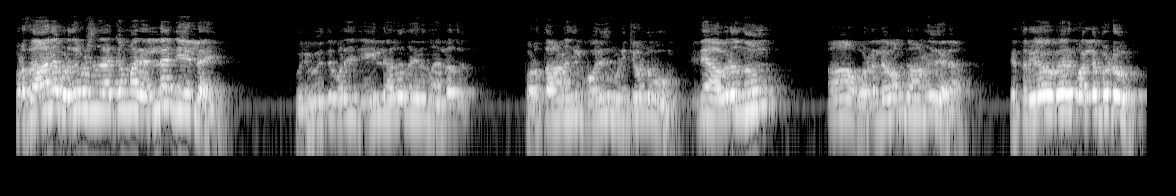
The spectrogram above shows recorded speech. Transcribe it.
പ്രധാന പ്രതിപക്ഷ നേതാക്കന്മാരെല്ലാം ജയിലിലായി. ഒരു വിധത്തിൽ പറഞ്ഞ് ജയിലിലാകുന്നതായിരുന്നു നല്ലത്. പുറത്താണെങ്കിൽ പോലീസ് പിടിച്ചുകൊണ്ട് പോകും പിന്നെ അവരൊന്നും ആ പുറലോകം കാണുകയില്ല. എത്രയോ പേർ കൊല്ലപ്പെട്ടു.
